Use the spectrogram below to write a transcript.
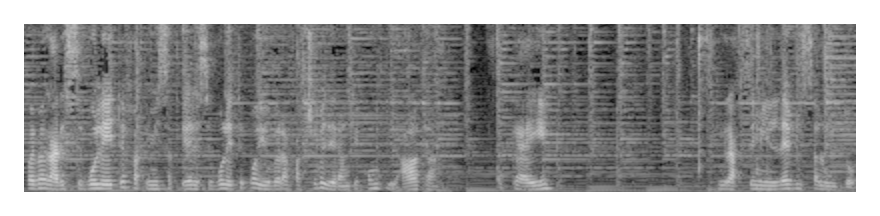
poi magari se volete fatemi sapere se volete poi io ve la faccio vedere anche compilata ok? Grazie mille vi saluto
